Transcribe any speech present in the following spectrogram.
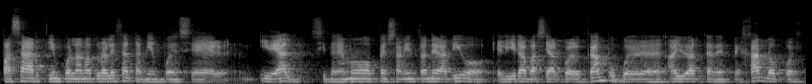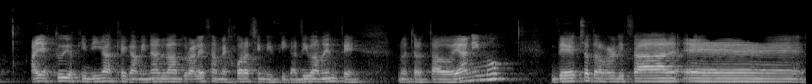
pasar tiempo en la naturaleza también puede ser ideal. Si tenemos pensamientos negativos, el ir a pasear por el campo puede ayudarte a despejarlo. Pues hay estudios que indican que caminar en la naturaleza mejora significativamente nuestro estado de ánimo. De hecho, tras realizar eh,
